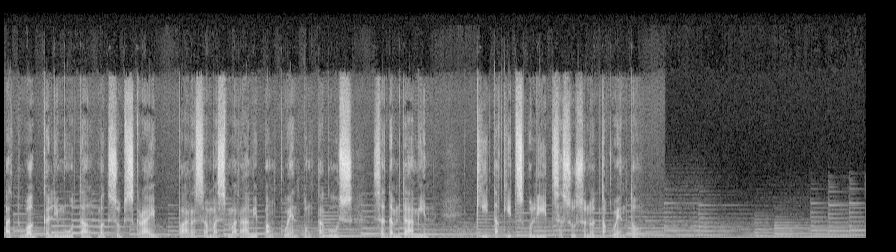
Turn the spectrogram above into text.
At huwag kalimutang mag-subscribe para sa mas marami pang kwentong tagus sa damdamin. Kita-kits ulit sa susunod na kwento.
